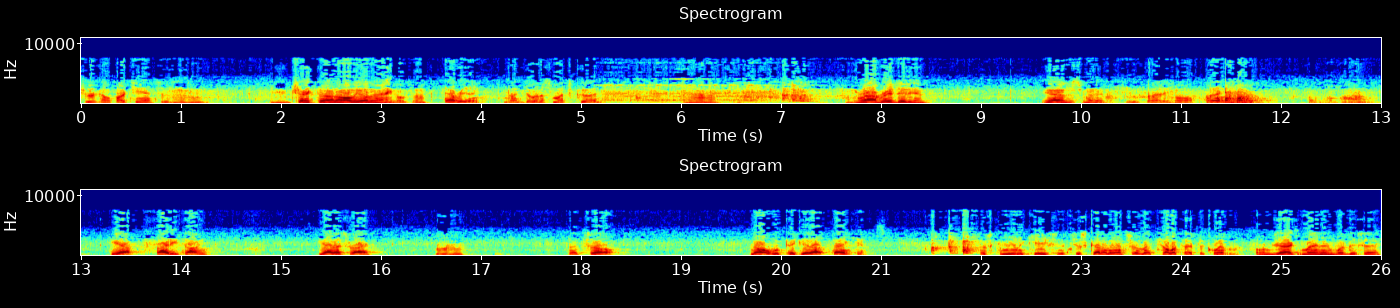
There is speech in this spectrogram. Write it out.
Sure help our chances. Mm-hmm. You checked out all the other angles, huh? Everything. Not doing us much good. Mm-hmm. Robbery, Didion. Yeah, just a minute. You, Friday. Oh, thanks. Yeah, Friday talking. Yeah, that's right. Mm-hmm. That's so. No, we'll pick it up. Thank you. This communications just got an answer on that teletype to Quentin. On Jack Maynard, what'd they say?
